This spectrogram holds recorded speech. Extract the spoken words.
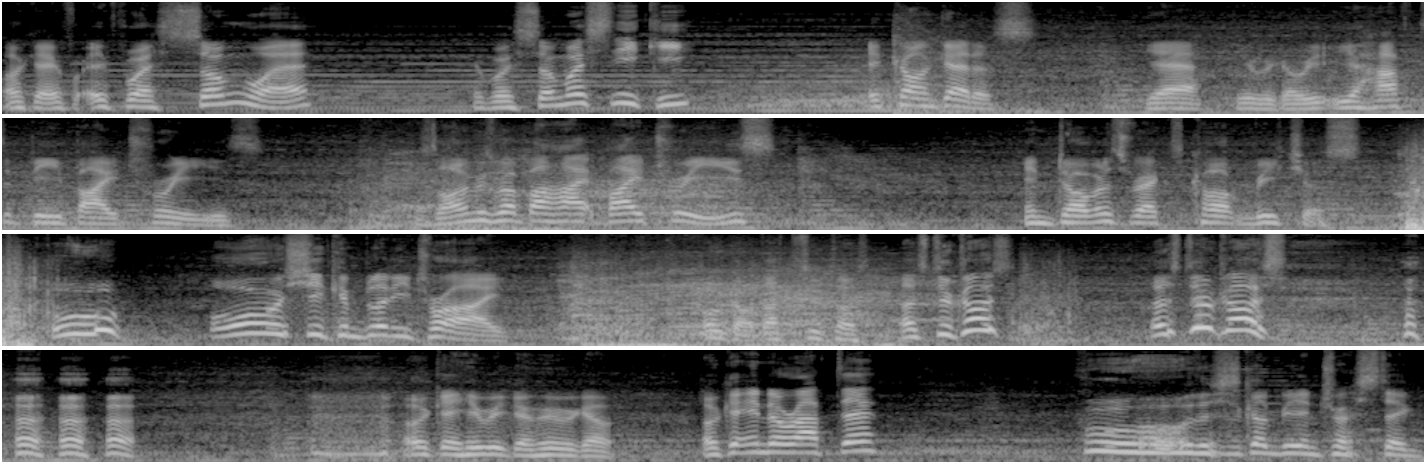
Okay, if, if we're somewhere, if we're somewhere sneaky, it can't get us. Yeah, here we go. You have to be by trees. As long as we're by, by trees, Indominus Rex can't reach us. Ooh! Oh, she can bloody try. Oh god, that's too close. That's too close! That's too close! okay, here we go, here we go. Okay, Indoraptor. Ooh, this is gonna be interesting.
